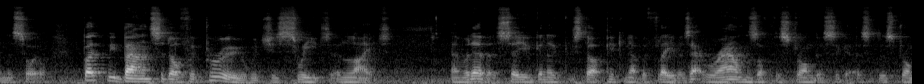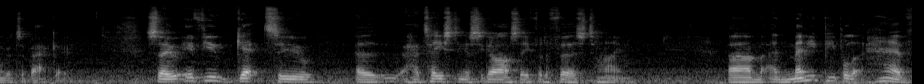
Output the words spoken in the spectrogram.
in the soil. But we balance it off with Peru, which is sweet and light, and whatever. So you're going to start picking up the flavors. That rounds off the stronger cigars, the stronger tobacco. So if you get to uh, tasting a cigar, say for the first time, um, and many people that have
